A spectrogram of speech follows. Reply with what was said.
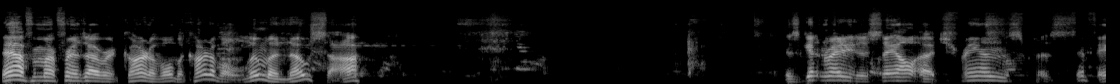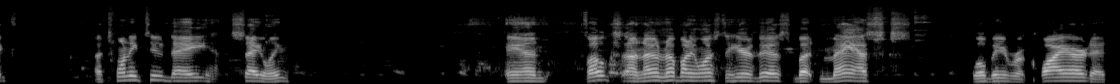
Now, from our friends over at Carnival, the Carnival Luminosa is getting ready to sail a Trans Pacific, a 22 day sailing. And folks, I know nobody wants to hear this, but masks will be required at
